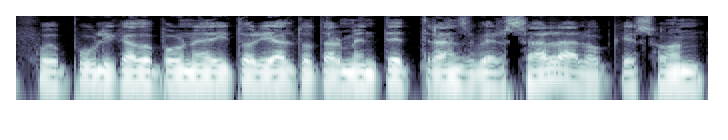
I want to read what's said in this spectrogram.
fue publicado por una editorial totalmente transversal a lo que son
